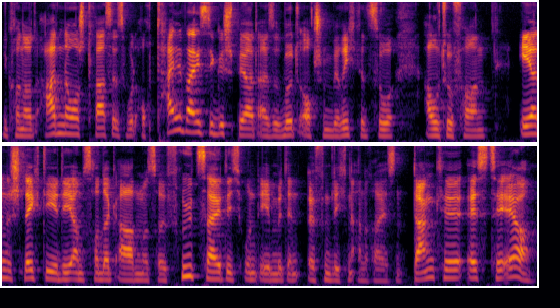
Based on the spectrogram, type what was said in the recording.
Die Konrad-Adenauer-Straße ist wohl auch teilweise gesperrt, also wird auch schon berichtet, so Autofahren eher eine schlechte Idee am Sonntagabend. Man soll frühzeitig und eben mit den öffentlichen anreisen. Danke STR.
